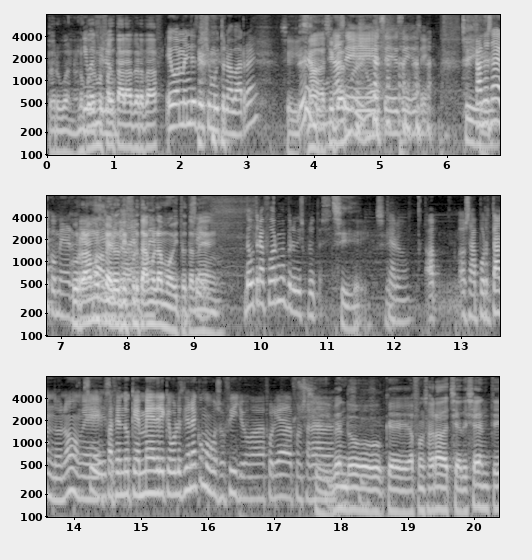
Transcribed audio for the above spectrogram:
pero bueno, non podemos decirlo. faltar á verdade. Eu a Méndez deixo moito na barra, eh? Sí, eh, así sí, que... sí, sí, sí, sí. sí. Cando sai a comer. Curramos, ah, pero disfrutámola moito tamén. Sí. De outra forma, pero disfrutas. Sí, sí. sí. Claro. A, o sea, aportando, non? Eh, sí, eh, facendo sí. que medre, que evolucione como vos o fillo, a folia da Fonsagrada. Sí, vendo que a Fonsagrada chea de xente,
